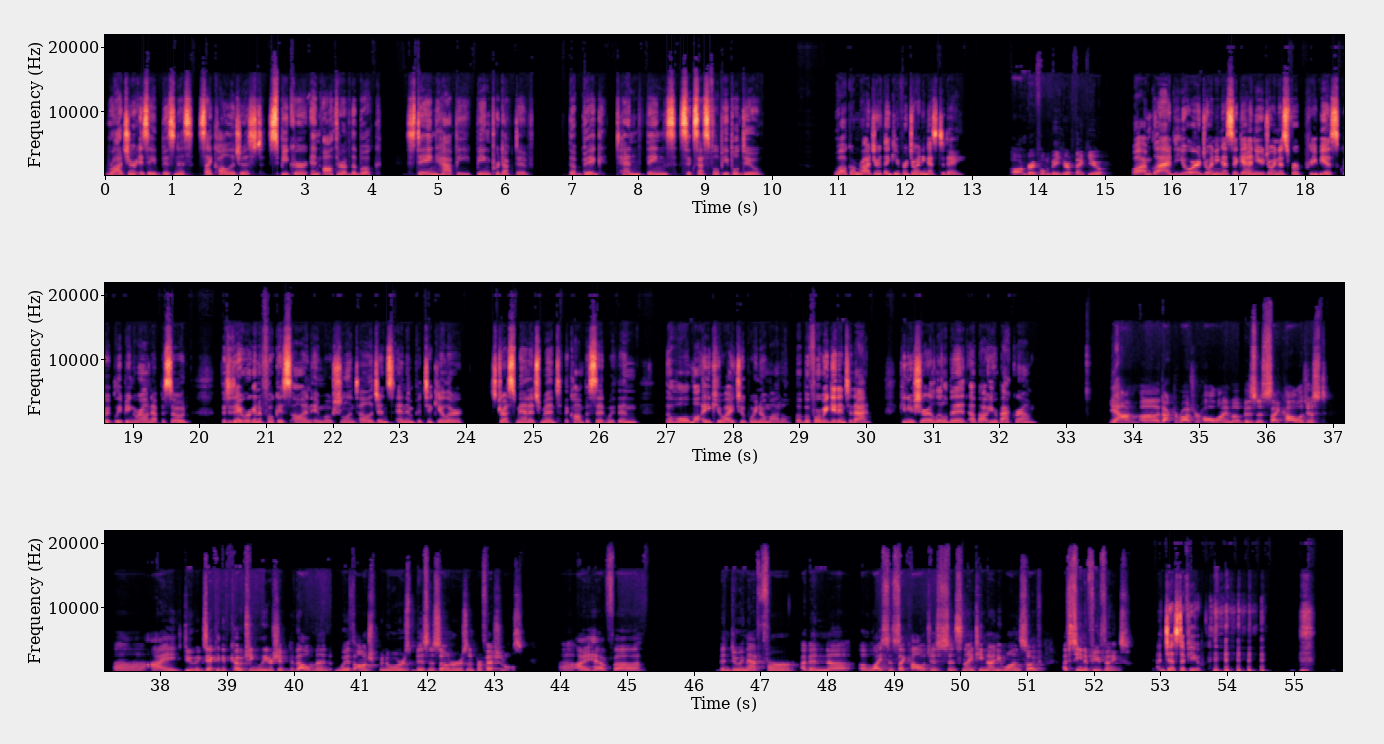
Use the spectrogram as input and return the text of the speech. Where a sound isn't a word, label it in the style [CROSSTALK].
Roger is a business psychologist, speaker, and author of the book Staying Happy, Being Productive The Big 10 Things Successful People Do. Welcome, Roger. Thank you for joining us today. Oh, I'm grateful to be here. Thank you. Well, I'm glad you're joining us again. You joined us for a previous Quit Bleeping Around episode, but today we're going to focus on emotional intelligence and, in particular, stress management, the composite within the whole EQI 2.0 model. But before we get into that, can you share a little bit about your background? Yeah, I'm uh, Dr. Roger Hall. I'm a business psychologist. Uh, I do executive coaching, leadership development with entrepreneurs, business owners, and professionals. Uh, I have uh, been doing that for. I've been uh, a licensed psychologist since 1991, so I've I've seen a few things. Just a few.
